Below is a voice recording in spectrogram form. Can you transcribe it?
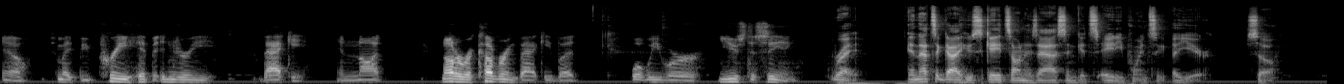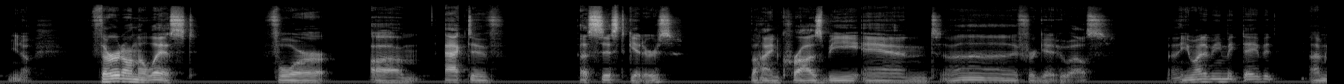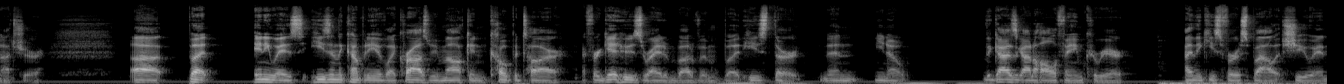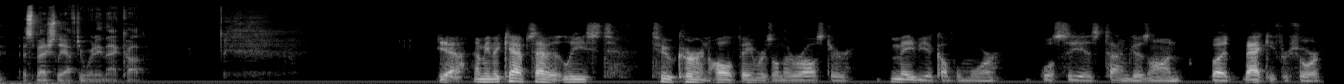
you know it might be pre hip injury backy and not not a recovering backy, but what we were used to seeing. Right, and that's a guy who skates on his ass and gets eighty points a year. So, you know, third on the list for um, active assist getters behind Crosby and uh, I forget who else. I think he might have been McDavid. I'm not sure. Uh, but anyways, he's in the company of like Crosby, Malkin, Kopitar. I forget who's right above him, but he's third. And you know, the guy's got a Hall of Fame career. I think he's first ballot shoe in, especially after winning that cup. Yeah, I mean the Caps have at least two current Hall of Famers on their roster, maybe a couple more. We'll see as time goes on, but Backy for sure.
